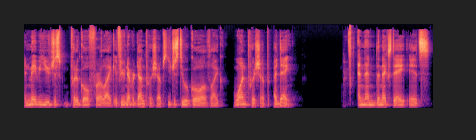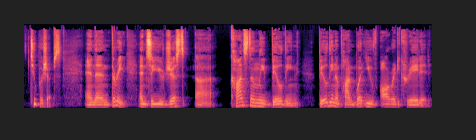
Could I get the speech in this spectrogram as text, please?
and maybe you just put a goal for like if you've never done push-ups you just do a goal of like one push-up a day and then the next day it's two push-ups and then three and so you're just uh, constantly building, building upon what you've already created.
